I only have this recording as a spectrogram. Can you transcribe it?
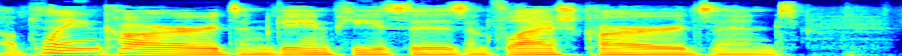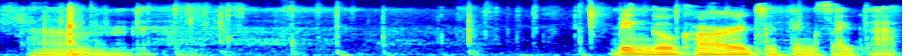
uh, playing cards and game pieces and flashcards and um, bingo cards and things like that.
